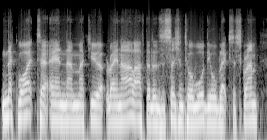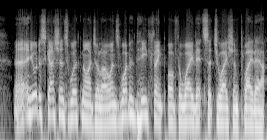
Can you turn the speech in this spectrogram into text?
Nick White and um, Mathieu Raynal after the decision to award the All Blacks a scrum. Uh, in your discussions with Nigel Owens, what did he think of the way that situation played out?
